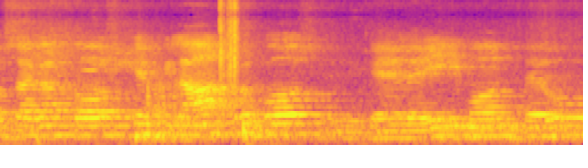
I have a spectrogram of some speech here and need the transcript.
Χριστός αγαθός και φιλάνθρωπος και ελεήμων Θεού.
